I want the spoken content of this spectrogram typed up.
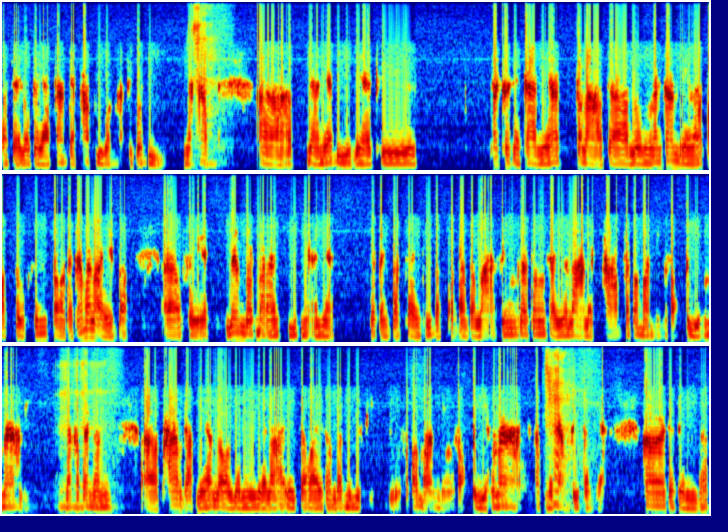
ปัจจัยลบระยะสั้นแต่ภาพรวมถือว่าดีนะครับอย่างนี้ดีเนี่ยคือ ถ้าเกิดเหตุการณ์นี้ตลาดจะลงสั้นเองแล้วปรับตัวขึ้นต่อแต่ถ้าเมื่อไหร่แบบเฟดเริ่มลด balance sheet เนี่ยอันเนี้ย จะเป็นปัจจัยที่แบบกดดันตลาด ซึ่งก็ต้องใช้เวลาแหละครับสักประมาณหนึ่งสองปีข้างหน้าเลยนะครับดังนั้นภาพแบบนี้เรายังมีเวลา enjoy สำหรับมินิฟิตอยู่สักประมาณหนึ่งสองปีข้างหน้าครับในการซื้อตรงนี้ก็จะเป็นแบบ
